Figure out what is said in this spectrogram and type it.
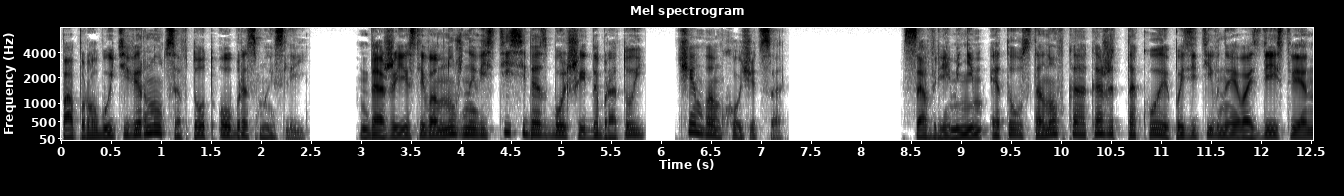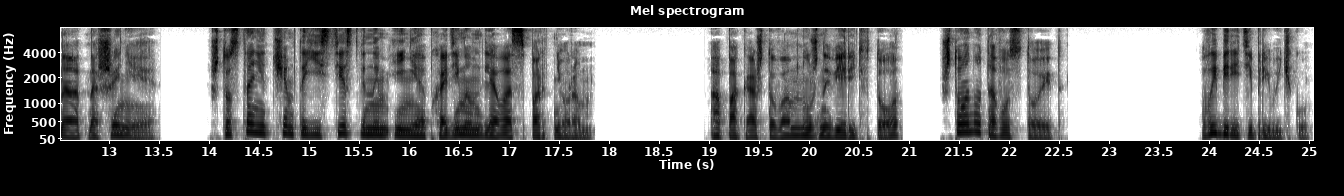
Попробуйте вернуться в тот образ мыслей, даже если вам нужно вести себя с большей добротой, чем вам хочется. Со временем эта установка окажет такое позитивное воздействие на отношения, что станет чем-то естественным и необходимым для вас с партнером. А пока что вам нужно верить в то, что оно того стоит. Выберите привычку.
